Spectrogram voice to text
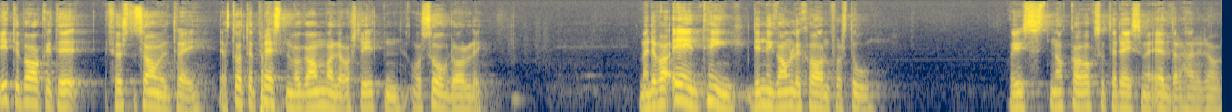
Litt tilbake til 1. Samuel 3. Der står at presten var gammel og sliten og så dårlig. Men det var én ting denne gamle karen forsto, og jeg snakker også til deg som er eldre her i dag.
